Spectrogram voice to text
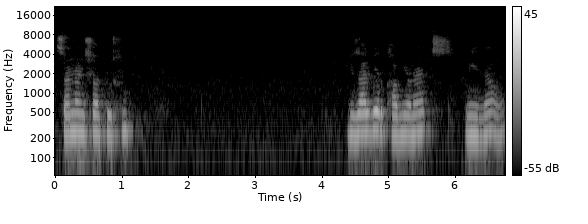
Sen ne iş yapıyorsun? Güzel bir kamyonet mi ne o?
